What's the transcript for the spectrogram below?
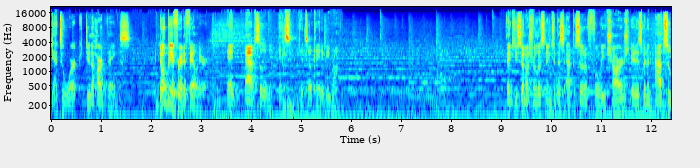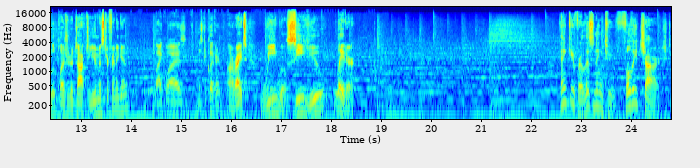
get to work. Do the hard things. And don't be afraid of failure. It, absolutely. It's it's okay to be wrong. Thank you so much for listening to this episode of Fully Charged. It has been an absolute pleasure to talk to you, Mr. Finnegan. Likewise, Mr. Klicker. All right, we will see you later. Thank you for listening to Fully Charged.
